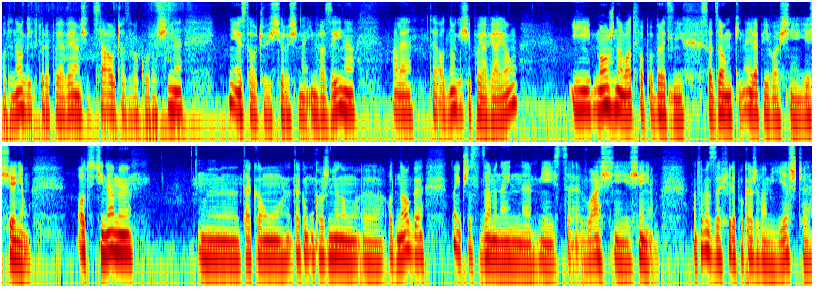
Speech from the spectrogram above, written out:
odnogi, które pojawiają się cały czas wokół rośliny. Nie jest to oczywiście roślina inwazyjna, ale te odnogi się pojawiają i można łatwo pobrać z nich sadzonki, najlepiej właśnie jesienią. Odcinamy y, taką, taką ukorzenioną y, odnogę, no i przesadzamy na inne miejsce właśnie jesienią. Natomiast za chwilę pokażę Wam jeszcze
